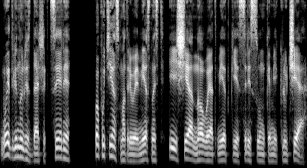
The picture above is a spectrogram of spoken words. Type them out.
Мы двинулись дальше к цели, по пути осматривая местность и ища новые отметки с рисунками ключа.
